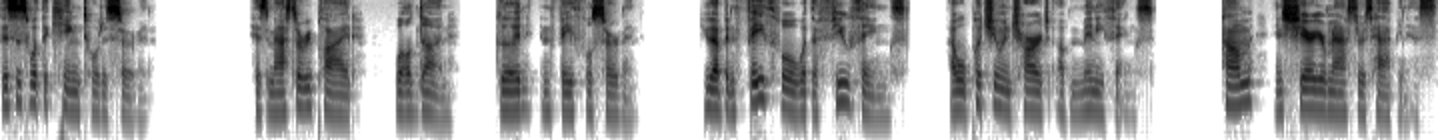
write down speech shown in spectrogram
This is what the king told his servant. His master replied, Well done, good and faithful servant. You have been faithful with a few things. I will put you in charge of many things. Come and share your master's happiness.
